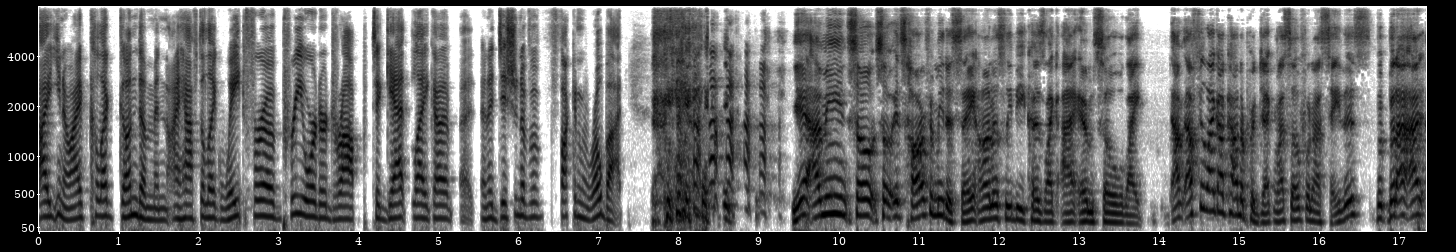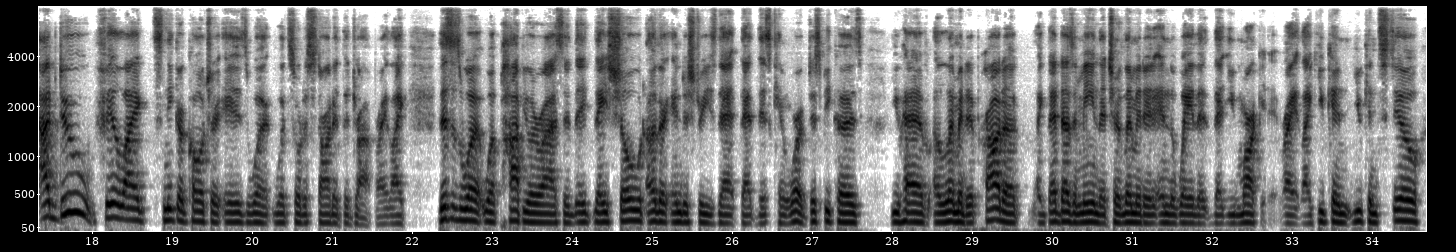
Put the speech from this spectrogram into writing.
I you know I collect Gundam and I have to like wait for a pre-order drop to get like a, a an edition of a fucking robot. yeah, I mean, so so it's hard for me to say honestly because like I am so like I, I feel like I kind of project myself when I say this, but but I, I I do feel like sneaker culture is what what sort of started the drop, right? Like this is what what popularized it. They they showed other industries that that this can work. Just because you have a limited product, like that doesn't mean that you're limited in the way that that you market it, right? Like you can you can still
